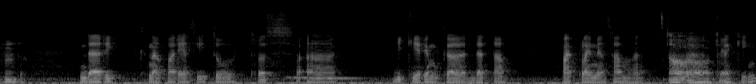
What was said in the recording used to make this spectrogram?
gitu. Dari kena variasi itu terus eh, dikirim ke data pipeline yang sama sama Oh, oke. tracking.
